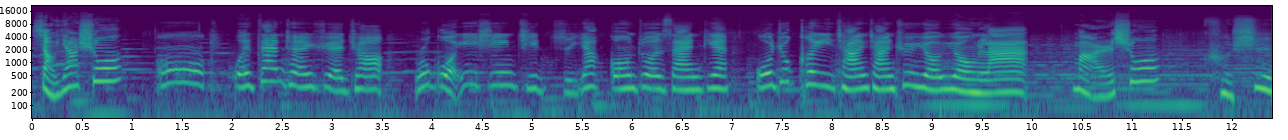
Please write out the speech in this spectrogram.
小鸭说：“嗯，我赞成雪球。如果一星期只要工作三天。”我就可以常常去游泳啦。马儿说：“可是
